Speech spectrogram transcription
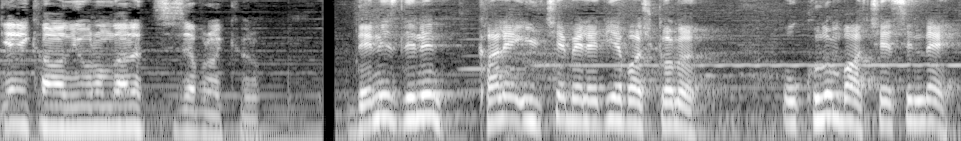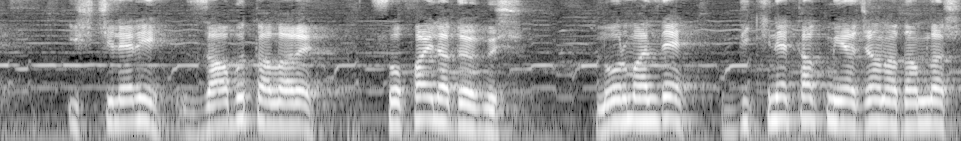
Geri kalan yorumları size bırakıyorum. Denizli'nin Kale İlçe Belediye Başkanı okulun bahçesinde işçileri, zabıtaları sopayla dövmüş. Normalde dikine takmayacağın adamlar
